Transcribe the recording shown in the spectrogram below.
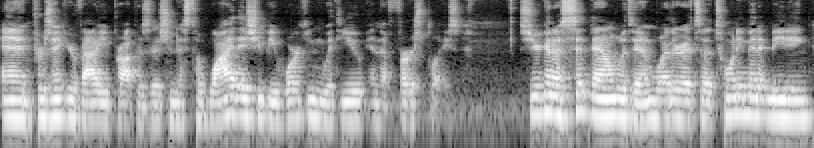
and present your value proposition as to why they should be working with you in the first place. So you're going to sit down with them, whether it's a 20 minute meeting,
